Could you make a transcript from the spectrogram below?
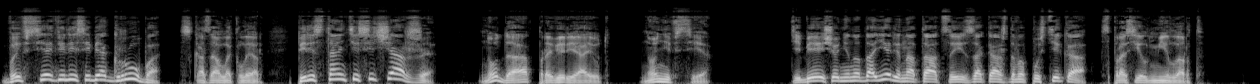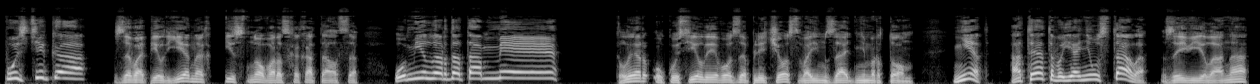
«Вы все вели себя грубо», — сказала Клэр. «Перестаньте сейчас же». «Ну да, проверяют, но не все». «Тебе еще не надоели нотации из-за каждого пустяка?» — спросил Миллард. «Пустяка!» — завопил Енах и снова расхохотался. У Милларда там ме...» Клэр укусила его за плечо своим задним ртом. «Нет, от этого я не устала», — заявила она,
